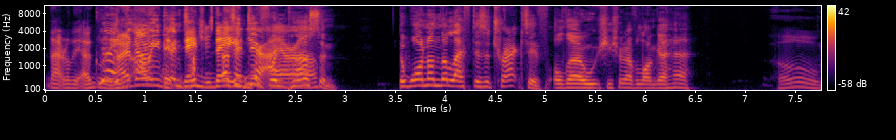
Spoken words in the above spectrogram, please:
not really ugly. Yeah, I I, don't- mean, They- enti- they- that's they- a different person. The one on the left is attractive, although she should have longer hair. Oh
